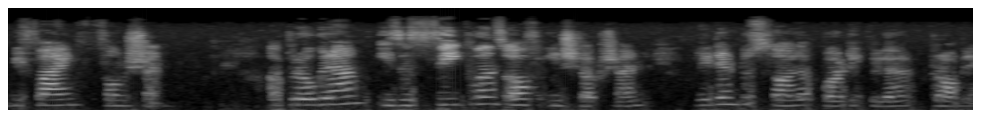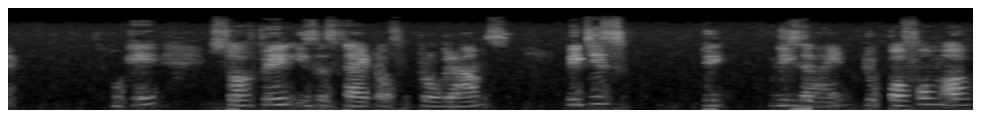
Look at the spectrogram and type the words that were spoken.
defined function. A program is a sequence of instruction written to solve a particular problem. Okay? Software is a set of programs which is de- designed to perform a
